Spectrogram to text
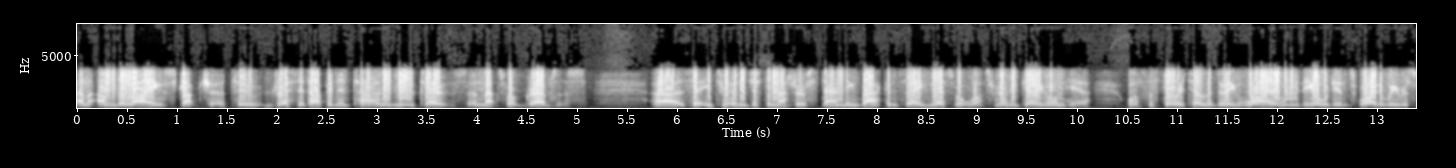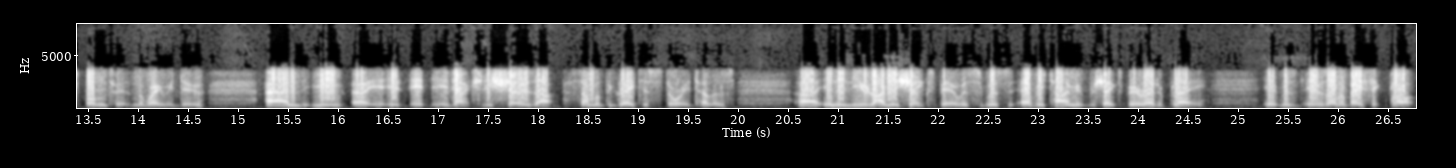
an underlying structure to dress it up in entirely new clothes, and that's what grabs us. Uh, so it's really just a matter of standing back and saying, yes, well, what's really going on here? What's the storyteller doing? Why are we the audience? Why do we respond to it in the way we do? And you, uh, it, it, it actually shows up some of the greatest storytellers uh, in a new light. I mean, Shakespeare was, was every time Shakespeare wrote a play, it was it was on a basic plot.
